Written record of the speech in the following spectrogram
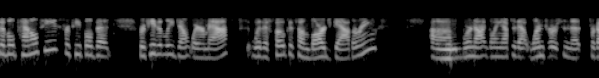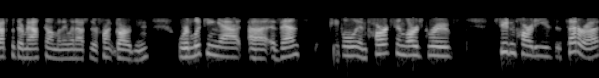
civil penalties for people that repeatedly don't wear masks with a focus on large gatherings. Um, we're not going after that one person that forgot to put their mask on when they went out to their front garden. We're looking at uh, events, people in parks in large groups, student parties, etc.,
